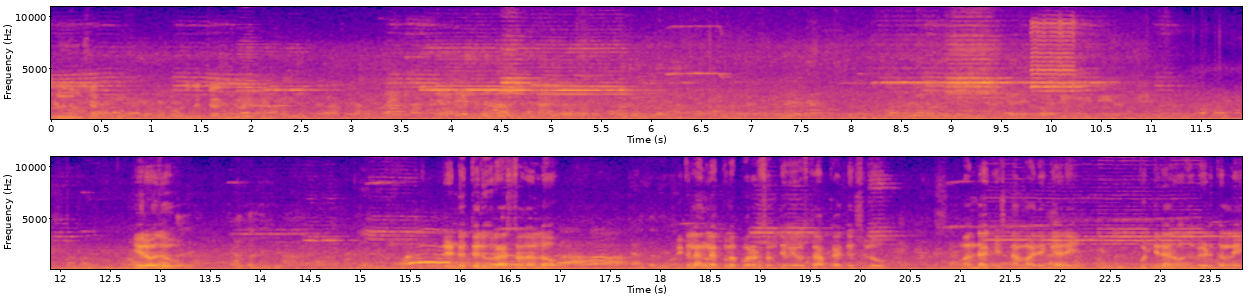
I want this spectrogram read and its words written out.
రెండు నిమిషాలు ఈరోజు రెండు తెలుగు రాష్ట్రాలలో వికలాంగుల హక్కుల పోరాట సమితి వ్యవస్థాపక అధ్యక్షులు మందా కృష్ణమాది గారి పుట్టినరోజు వేడుకల్ని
